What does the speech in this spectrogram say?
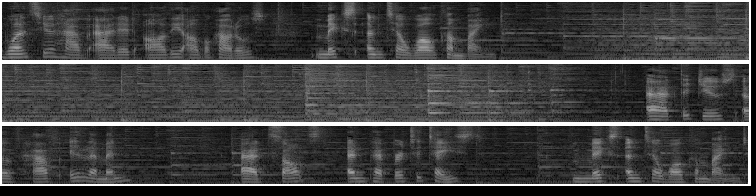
Once you have added all the avocados, mix until well combined. Add the juice of half a lemon. Add salt and pepper to taste. Mix until well combined.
